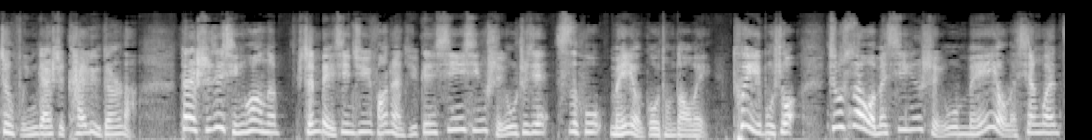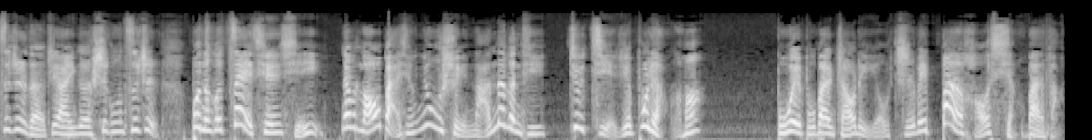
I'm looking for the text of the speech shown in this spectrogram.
政府应该是开绿灯的。但实际情况呢，沈北新区房产局跟新兴水务之间似乎没有沟通到位。退一步说，就算我们新兴水务没有了相关资质的这样一个施工资质，不能够再签协议，那么老百姓用水难的问题就解决不了了吗？不为不办找理由，只为办好想办法。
